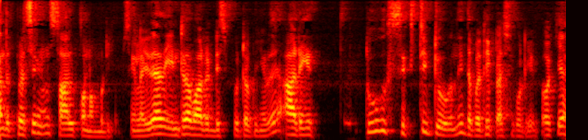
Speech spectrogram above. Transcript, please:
அந்த பிரச்சனையை வந்து சால்வ் பண்ண முடியும். சரிங்களா? இதாவது இன்டர் வாட்டர் டிஸ்பியூட் அப்படிங்கிறது. ஆர்டிகல் டூ சிக்ஸ்டி டூ வந்து இதை பற்றி பேசக்கூடியது. ஓகே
